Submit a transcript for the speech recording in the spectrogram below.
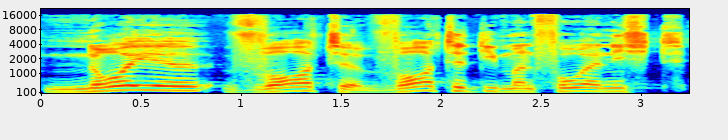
neue Worte, Worte, die man vorher nicht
